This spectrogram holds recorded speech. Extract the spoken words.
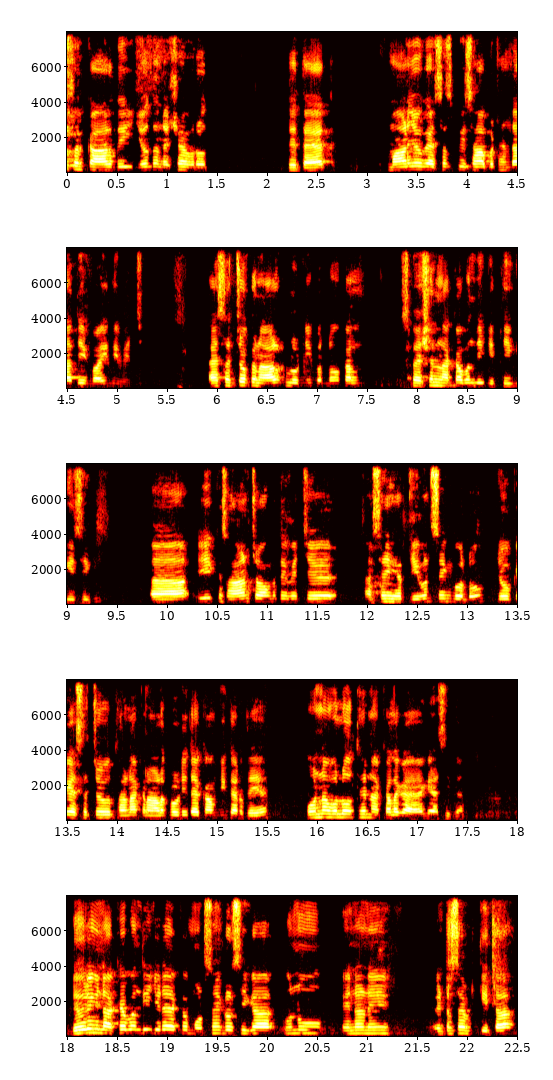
ਸਰਕਾਰ ਦੀ ਯੁੱਧ ਨਸ਼ਾ ਵਿਰੋਧ ਦੇ ਤਹਿਤ ਮਾਨਯੋਗ ਐਸਐਸਪੀ ਸਾਹਿਬ ਬਠਿੰਡਾ ਦੀ ਅਗਵਾਈ ਦੇ ਵਿੱਚ ਐਸਐਚਓ ਕਨਾਲ ਕਲੋਨੀ ਵੱਲੋਂ ਕੱਲ ਸਪੈਸ਼ਲ ਨਾਕਾਬੰਦੀ ਕੀਤੀ ਗਈ ਸੀਗੀ। ਇਹ ਕਿਸਾਨ ਚੌਂਕ ਦੇ ਵਿੱਚ ਐਸਆਈ ਹਰਜੀਵਨ ਸਿੰਘ ਵੱਲੋਂ, ਜੋ ਕਿ ਐਸਐਚਓ ਥਾਣਾ ਕਨਾਲ ਕਲੋਨੀ ਦਾ ਕੰਮ ਵੀ ਕਰਦੇ ਆ, ਉਹਨਾਂ ਵੱਲੋਂ ਉੱਥੇ ਨਾਕਾ ਲਗਾਇਆ ਗਿਆ ਸੀਗਾ। ਡਿਊਰਿੰਗ ਨਾਕਾਬੰਦੀ ਜਿਹੜਾ ਇੱਕ ਮੋਟਰਸਾਈਕਲ ਸੀਗਾ, ਉਹਨੂੰ ਇਹਨਾਂ ਨੇ ਇੰਟਰਸੈਪਟ ਕੀਤਾ।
